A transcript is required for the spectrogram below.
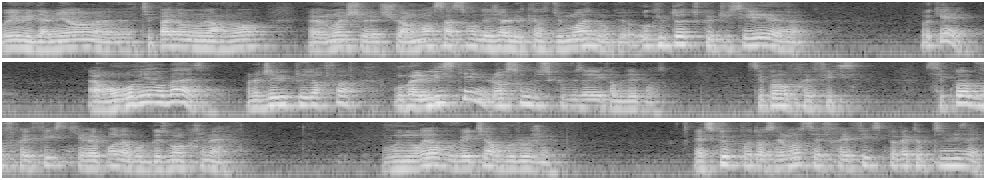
Oui, mais Damien, euh, tu n'es pas dans mon argent, euh, moi, je, suis à moins 500 déjà le 15 du mois, donc euh, occupe-toi de ce que tu sais. Euh. ok. Alors, on revient aux bases. On l'a déjà vu plusieurs fois. On va lister l'ensemble de ce que vous avez comme dépenses. C'est quoi vos frais fixes? C'est quoi vos frais fixes qui répondent à vos besoins primaires? Vous nourrir, vous vêtir, vous loger. Est-ce que potentiellement ces frais fixes peuvent être optimisés?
